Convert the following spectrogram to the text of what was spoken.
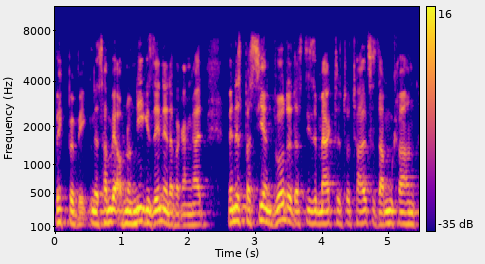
wegbewegt. Und das haben wir auch noch nie gesehen in der Vergangenheit. Wenn es passieren würde, dass diese Märkte total zusammenkrachen,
